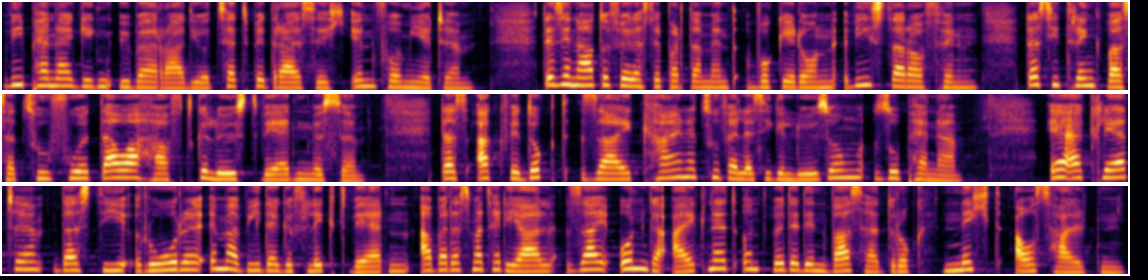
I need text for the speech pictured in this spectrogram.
wie Penner gegenüber Radio ZP30 informierte. Der Senator für das Departement Boquerón wies darauf hin, dass die Trinkwasserzufuhr dauerhaft gelöst werden müsse. Das Aquädukt sei keine zuverlässige Lösung, so Penner. Er erklärte, dass die Rohre immer wieder geflickt werden, aber das Material sei ungeeignet und würde den Wasserdruck nicht aushalten.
